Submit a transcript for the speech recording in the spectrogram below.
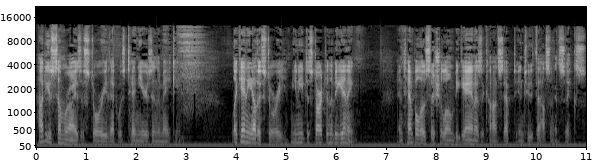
How do you summarize a story that was 10 years in the making? Like any other story, you need to start in the beginning. And Temple Oseh Shalom began as a concept in 2006.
